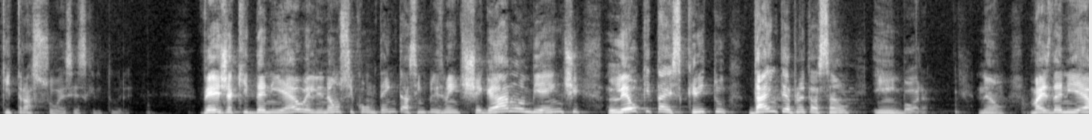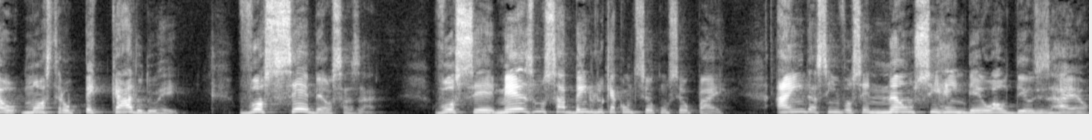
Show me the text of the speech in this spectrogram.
que traçou essa escritura. Veja que Daniel ele não se contenta a simplesmente chegar no ambiente, ler o que está escrito, dar a interpretação e ir embora. Não. Mas Daniel mostra o pecado do rei. Você, Belsazar, você, mesmo sabendo do que aconteceu com seu pai, ainda assim você não se rendeu ao Deus Israel.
